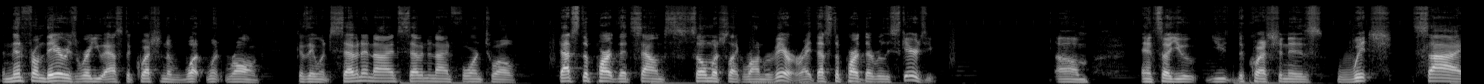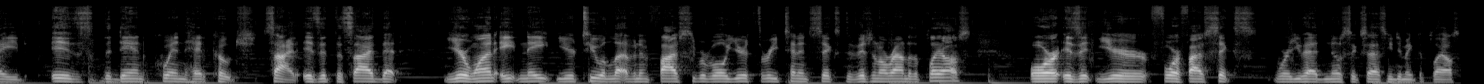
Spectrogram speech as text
And then from there is where you ask the question of what went wrong because they went seven and nine, seven and nine, four and twelve. That's the part that sounds so much like Ron Rivera, right? That's the part that really scares you. Um, and so you you the question is which side is the Dan Quinn head coach side? Is it the side that year one, eight and eight, year two, 11 and five Super Bowl, year three, 10 and six divisional round of the playoffs? Or is it year four, five, six, where you had no success and you didn't make the playoffs?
